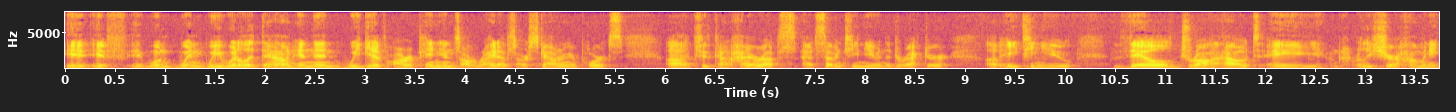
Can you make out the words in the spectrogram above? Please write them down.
if, if when when we whittle it down and then we give our opinions, our write ups, our scouting reports uh, to the kind of higher ups at 17U and the director of 18U, they'll draw out a. I'm not really sure how many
